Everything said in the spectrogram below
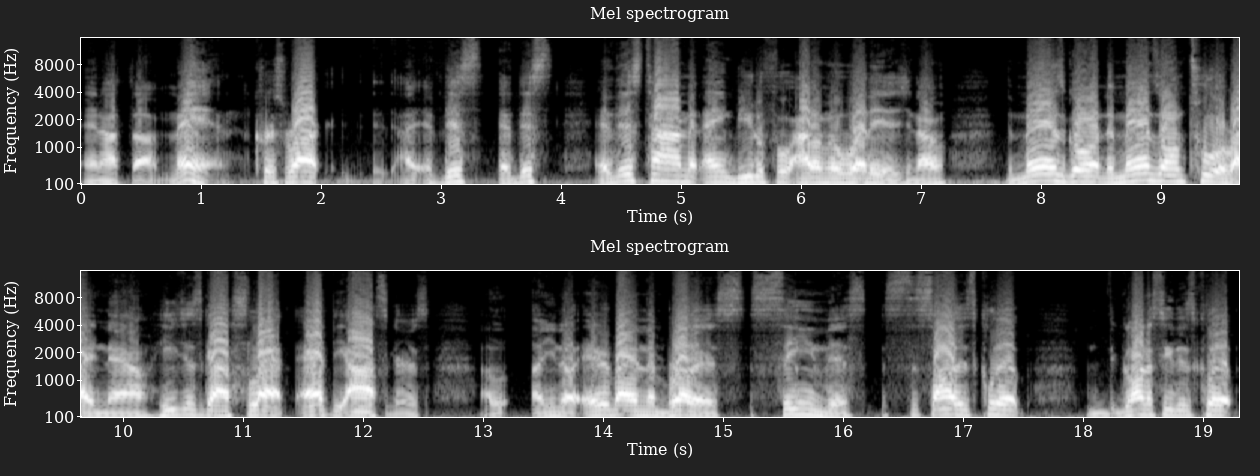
and I thought, man, Chris Rock, if this if this if this time it ain't beautiful, I don't know what is. You know, the man's going. The man's on tour right now. He just got slapped at the Oscars. Uh, you know, everybody and their brothers seen this, saw this clip, going to see this clip,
